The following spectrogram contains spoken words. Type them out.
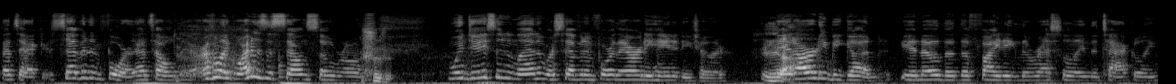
that's accurate. Seven and four. That's how old they are. I'm like, why does this sound so wrong? when Jason and Landon were seven and four, they already hated each other. It had already begun, you know, the the fighting, the wrestling, the tackling,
